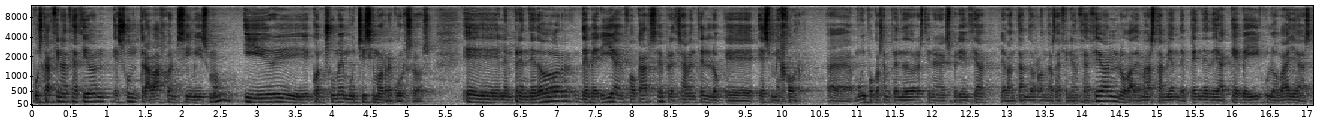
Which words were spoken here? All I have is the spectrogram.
buscar financiación es un trabajo en sí mismo y consume muchísimos recursos. Eh, el emprendedor debería enfocarse precisamente en lo que es mejor. Eh, muy pocos emprendedores tienen experiencia levantando rondas de financiación, luego además también depende de a qué vehículo vayas,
